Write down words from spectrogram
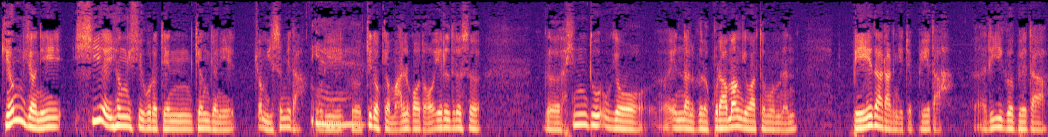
경전이 시의 형식으로 된 경전이 좀 있습니다. 예. 우리 그 기독교 말고도 예를 들어서 그 힌두교 옛날 그 브라만교 같은 보면은 베다라는 게 있죠. 베다, 리그 베다,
